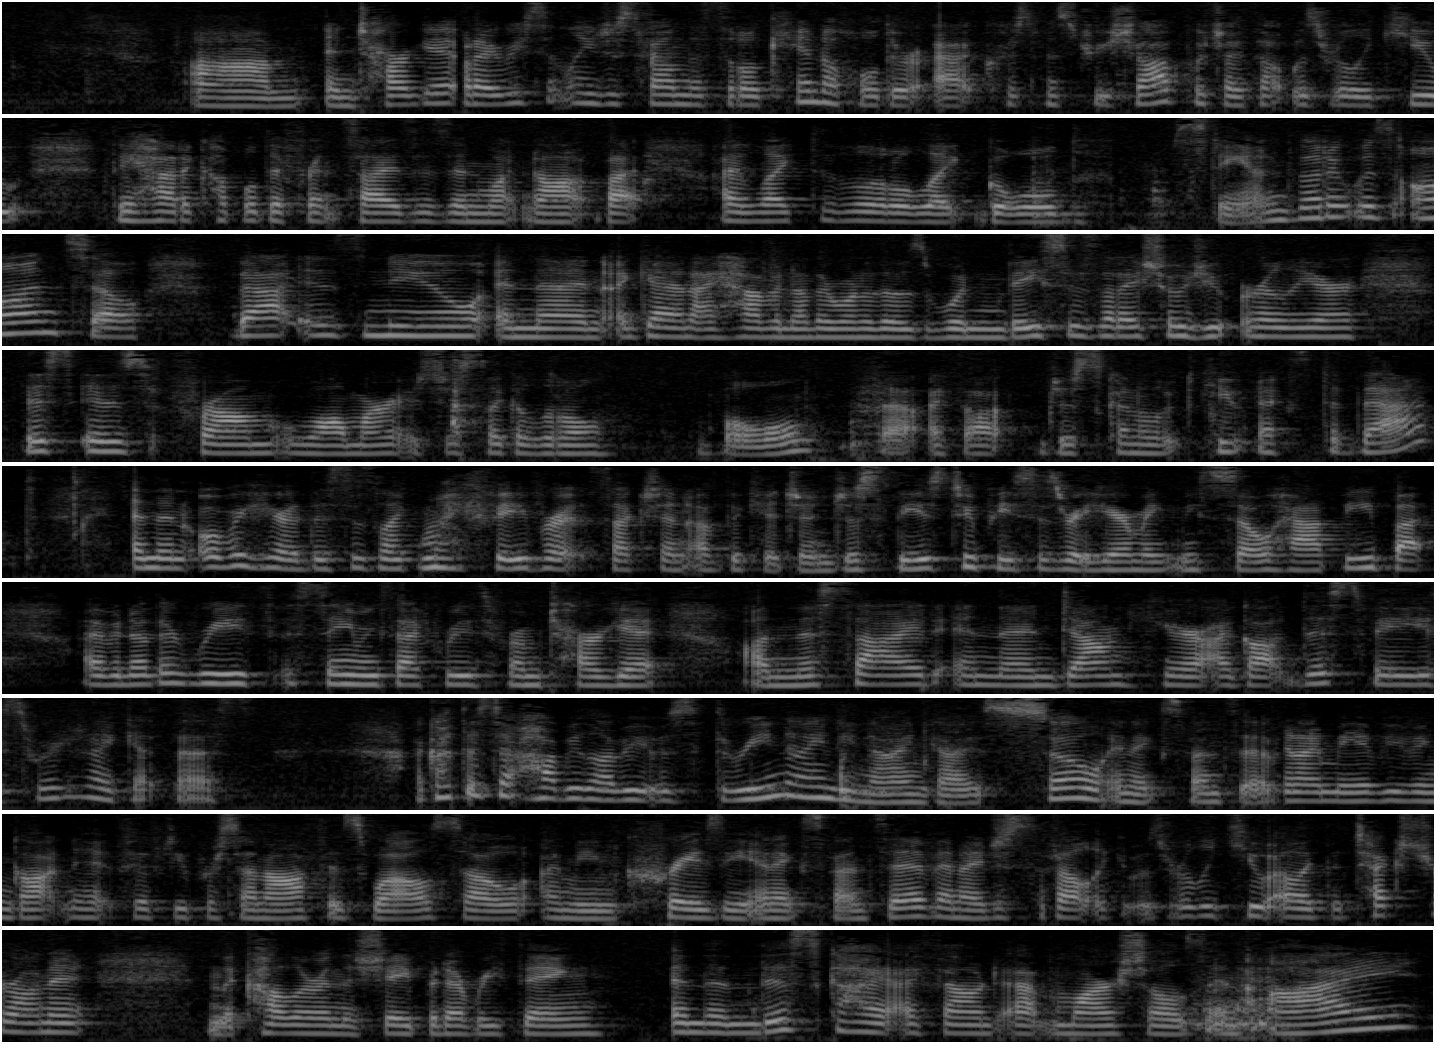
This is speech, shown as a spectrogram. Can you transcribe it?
um, and Target. But I recently just found this little candle holder at Christmas Tree Shop, which I thought was really cute. They had a couple different sizes and whatnot, but I liked the little like gold stand that it was on. So that is new. And then again, I have another one of those wooden vases that I showed you earlier. This is from Walmart. It's just like a little bowl that I thought just kind of looked cute next to that. And then over here, this is like my favorite section of the kitchen. Just these two pieces right here make me so happy. But I have another wreath, same exact wreath from Target on this side. And then down here, I got this vase. Where did I get this? I got this at Hobby Lobby. It was $3.99, guys. So inexpensive. And I may have even gotten it 50% off as well. So, I mean, crazy inexpensive. And I just felt like it was really cute. I like the texture on it and the color and the shape and everything. And then this guy I found at Marshall's. And I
